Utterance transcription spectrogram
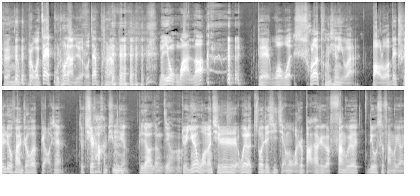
不是，那不是，我再补充两句，我再补充两句。没用，晚了。对我，我除了同情以外，保罗被吹六犯之后的表现，就其实他很平静。嗯比较冷静哈。对，因为我们其实是为了做这期节目，我是把他这个犯规的六次犯规啊，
